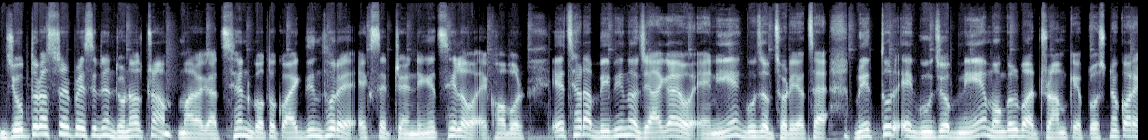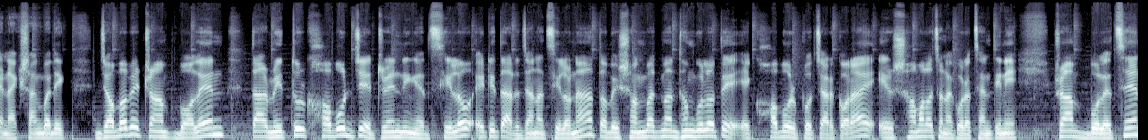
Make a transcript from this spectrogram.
যুক্তরাষ্ট্রের প্রেসিডেন্ট ডোনাল্ড ট্রাম্প মারা গেছেন গত কয়েকদিন ধরে এক্সের ট্রেন্ডিংয়ে ছিল এ খবর। এছাড়া বিভিন্ন জায়গায়ও এ নিয়ে গুজব ছড়িয়েছে। মৃত্যুর এ গুজব নিয়ে মঙ্গলবার ট্রাম্পকে প্রশ্ন করেন এক সাংবাদিক। জবাবে ট্রাম্প বলেন, তার মৃত্যুর খবর যে ট্রেন্ডিংয়ে ছিল এটি তার জানা ছিল না, তবে সংবাদ মাধ্যমগুলোতে এ খবর প্রচার করায় এর সমালোচনা করেছেন তিনি। ট্রাম্প বলেছেন,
